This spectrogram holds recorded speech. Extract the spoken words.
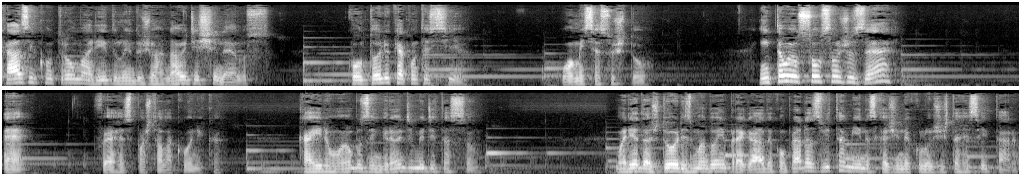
Casa encontrou o marido lendo jornal e de chinelos. Contou-lhe o que acontecia. O homem se assustou. Então eu sou São José? É, foi a resposta lacônica. Caíram ambos em grande meditação. Maria das Dores mandou a empregada comprar as vitaminas que a ginecologista receitara.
